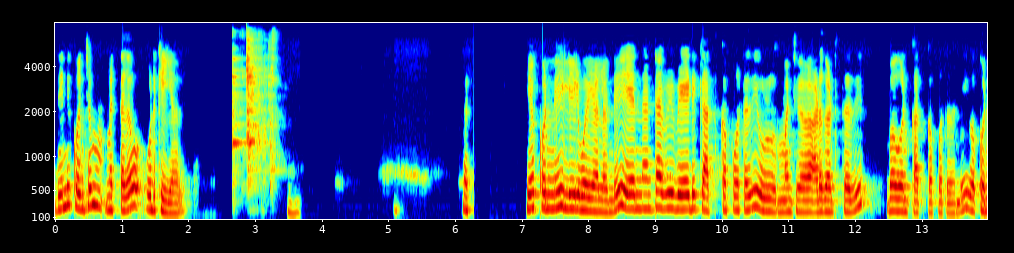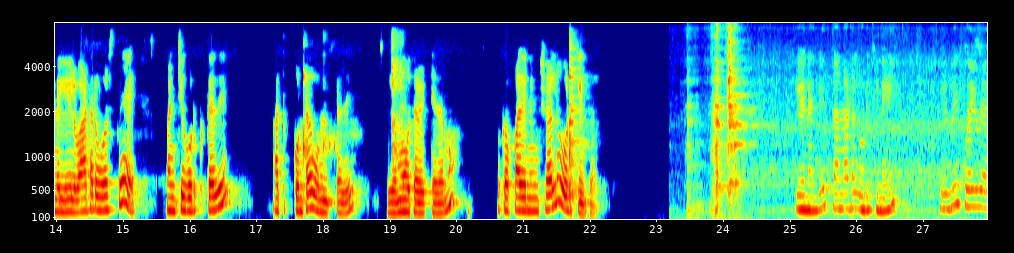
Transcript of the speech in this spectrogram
దీన్ని కొంచెం మెత్తగా ఉడికియాలి ఇక కొన్ని నీళ్ళు పోయాలండి. ఏంటంటే అవి వేడికి అతకపోతుంది మంచిగా అడగంటుతుంది బగోనికి అతకపోతుంది అండి ఇక కొన్ని నీళ్ళు వాటర్ పోస్తే మంచిగా ఉడుకుతుంది అతుక్కుంటూ ఉంటుంది. ఇక మూత పెట్టేదాము ఒక పది నిమిషాలు ఉడికిద్దాం. ఏనండి టమాటాలు ఉడికినాయి. ఇవి పొయ్యి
